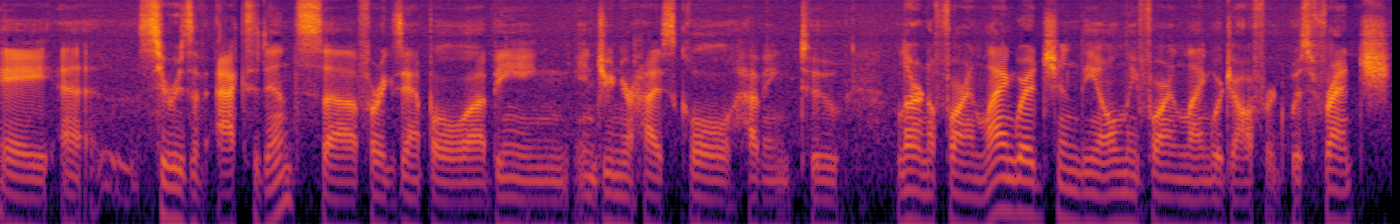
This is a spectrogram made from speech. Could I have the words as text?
a, a, series of accidents, uh, for example, uh, being in junior high school, having to learn a foreign language, and the only foreign language offered was French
